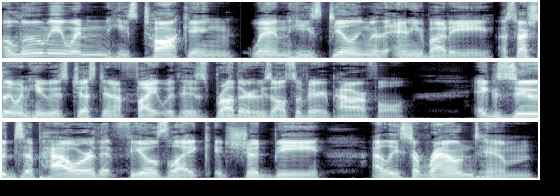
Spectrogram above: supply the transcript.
Illumi when he's talking, when he's dealing with anybody, especially when he was just in a fight with his brother who's also very powerful, exudes a power that feels like it should be, at least around him,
